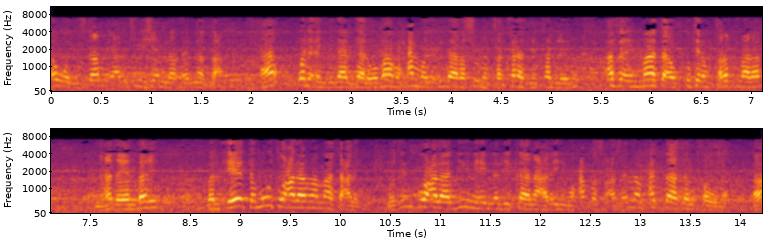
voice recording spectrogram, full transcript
أول الاسلام يعني في شيء من الضعف ها؟ ولاجل ذلك. قال وما محمد إلا رسول قد خلت من قبله أفإن مات أو قتل انقلبتم على يعني هذا ينبغي. بل إيه تموتوا على ما مات عليه. وتبقوا على دينه الذي كان عليه محمد صلى الله عليه وسلم حتى تلقونه. ها؟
